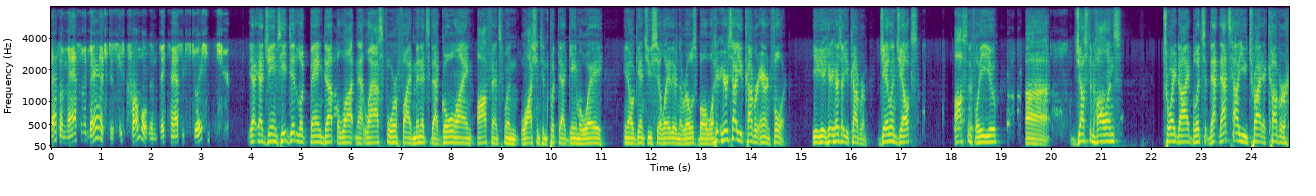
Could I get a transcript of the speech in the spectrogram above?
that's a massive advantage because he's crumbled in big passing situations this year. Yeah, yeah, James, he did look banged up a lot in that last four or five minutes of that goal line offense when Washington put that game away, you know, against UCLA there in the Rose Bowl. Well, here's how you cover Aaron Fuller. You, you, here's how you cover him. Jalen Jelks, Austin Faoliu, uh, Justin Hollins, Troy Dye, Blitz. That, that's how you try to cover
